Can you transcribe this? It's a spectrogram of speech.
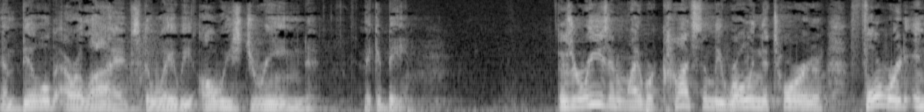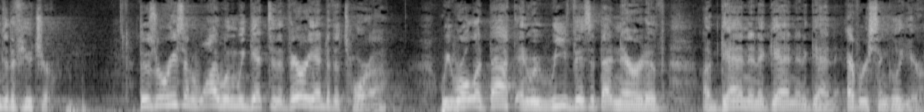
and build our lives the way we always dreamed they could be. There's a reason why we're constantly rolling the Torah forward into the future. There's a reason why, when we get to the very end of the Torah, we roll it back and we revisit that narrative again and again and again every single year.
